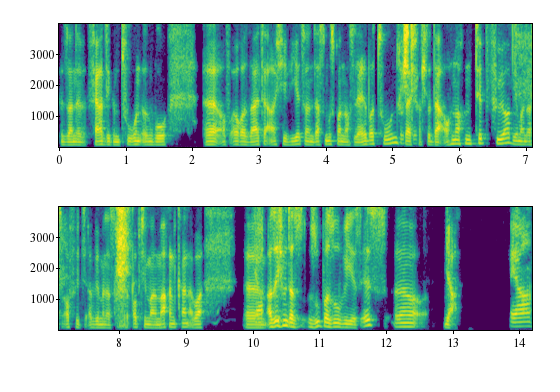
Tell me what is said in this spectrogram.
seine fertigen Touren irgendwo äh, auf eurer Seite archiviert, sondern das muss man noch selber tun. Richtig. Vielleicht hast du da auch noch einen Tipp für, wie man das, wie man das optimal machen kann. Aber ähm, ja. also ich finde das super so, wie es ist. Äh, ja, ja,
